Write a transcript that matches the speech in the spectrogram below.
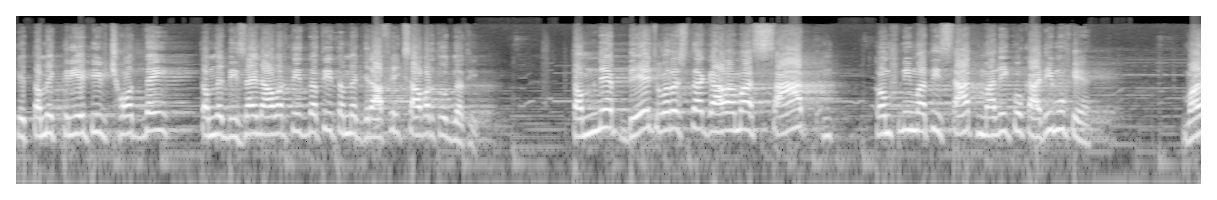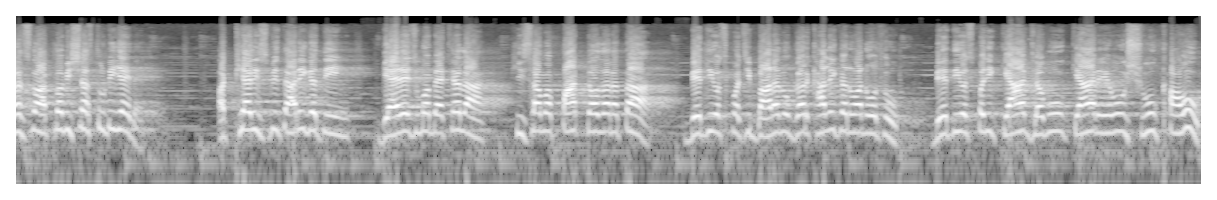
કે તમે ક્રિએટિવ છો જ નહીં, તમને ડિઝાઇન આવડતી જ નથી, તમને ગ્રાફિક્સ આવડતું જ નથી. તમને બે જ વર્ષના ગાળામાં સાત કંપનીમાંથી સાત માલિકો કાઢી મૂકે. માણસનો આત્મવિશ્વાસ તૂટી જાય ને. અઠ્યાવીસમી તારીખ હતી, ગેરેજમાં બેઠેલા, ખિસ્સામાં પાંચ ડોલર હતા. બે દિવસ પછી ભાડાનું ઘર ખાલી કરવાનું હતું. બે દિવસ પછી ક્યાં જવું, ક્યાં રહેવું, શું ખાવું?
